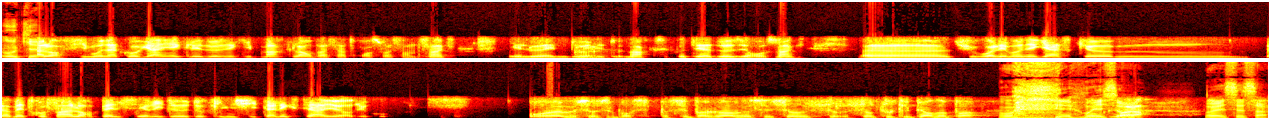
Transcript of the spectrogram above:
Ok. Alors, si Monaco gagne et que les deux équipes marquent, là, on passe à 3,65. Et le N2 et les deux marques, c'est coté à 2,05. Euh, tu vois, les Monégasques hum, va mettre fin à leur belle série de, de clean sheet à l'extérieur, du coup. Ouais, mais ça, c'est pas, c'est grave. C'est sur- sur- surtout qu'ils perdent pas. Ouais, oui, c'est Voilà. Ouais, c'est ça.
